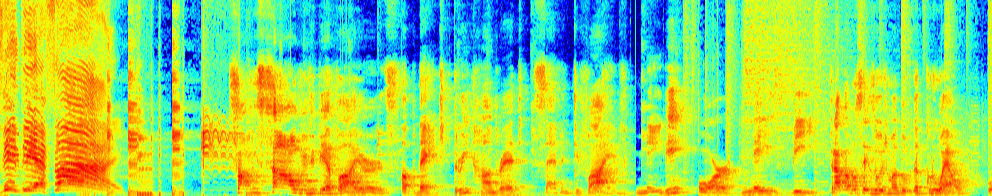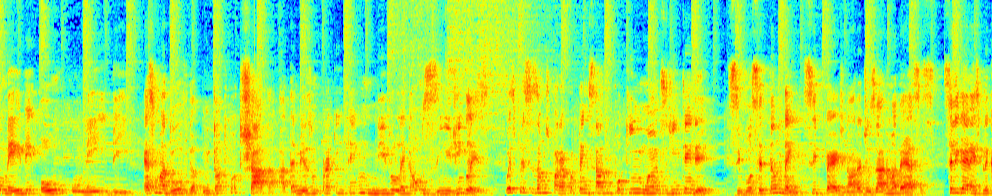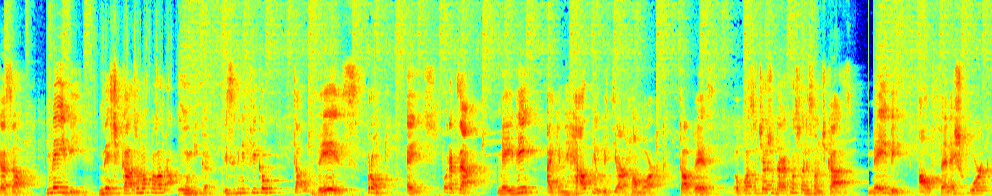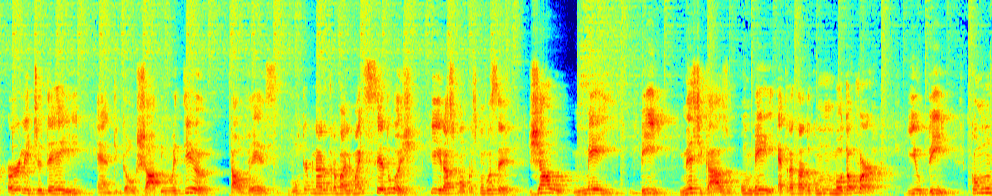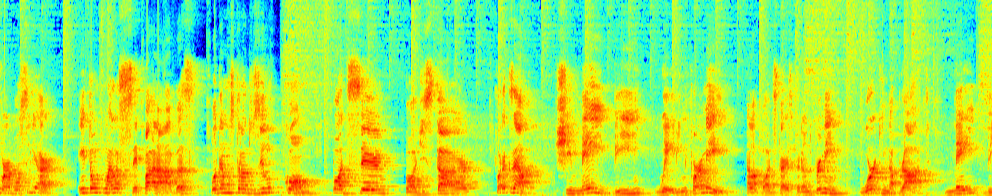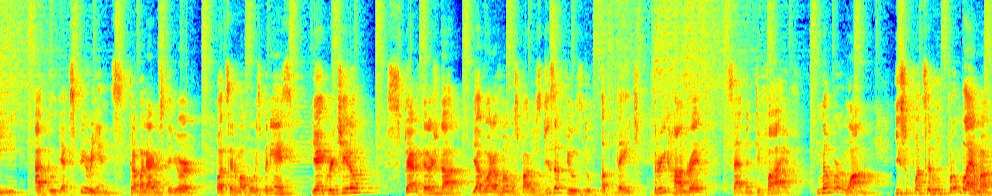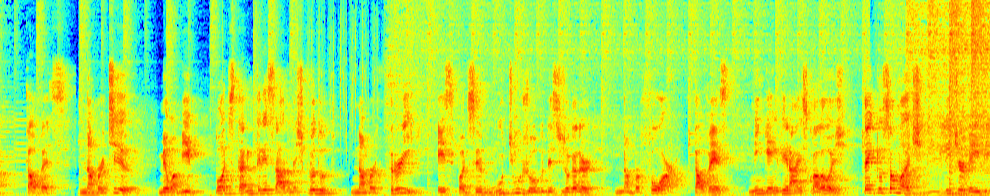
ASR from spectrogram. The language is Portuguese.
VPFI! Salve, salve VPFires! Update 375. Maybe or maybe? Trago a vocês hoje uma dúvida cruel. O maybe ou o maybe? Essa é uma dúvida um tanto quanto chata, até mesmo para quem tem um nível legalzinho de inglês, pois precisamos parar para pensar um pouquinho antes de entender. Se você também se perde na hora de usar uma dessas, se liga aí na explicação. Maybe, neste caso, é uma palavra única e significa o talvez. Pronto, é isso. For example, maybe I can help you with your homework. Talvez eu possa te ajudar com a sua lição de casa. Maybe I'll finish work early today and go shopping with you. Talvez vou terminar o trabalho mais cedo hoje e ir às compras com você. Já o may be, neste caso, o may é tratado como um modal verb e o be como um verbo auxiliar. Então, com elas separadas, podemos traduzi-lo como pode ser, pode estar. For example, she may be waiting for me. Ela pode estar esperando por mim. Working abroad may be a good experience. Trabalhar no exterior pode ser uma boa experiência. E aí, curtiram? Espero ter ajudado. E agora vamos para os desafios do Update 375. Number 1. Isso pode ser um problema, talvez. Number two, meu amigo pode estar interessado neste produto. Number three, esse pode ser o último jogo desse jogador. Number four, talvez ninguém virá à escola hoje. Thank you so much, teacher baby.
